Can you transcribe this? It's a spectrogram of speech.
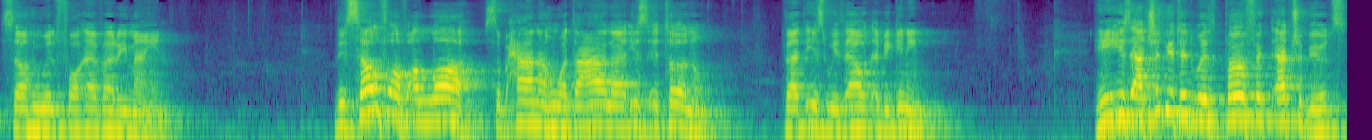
so he will forever remain. The self of Allah subhanahu wa ta'ala is eternal, that is without a beginning. He is attributed with perfect attributes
